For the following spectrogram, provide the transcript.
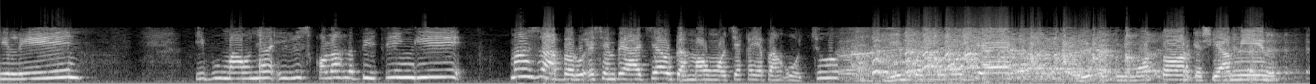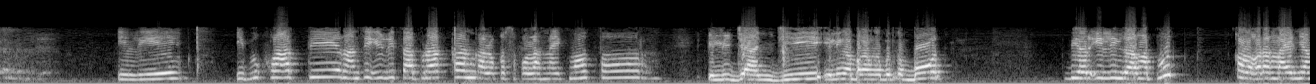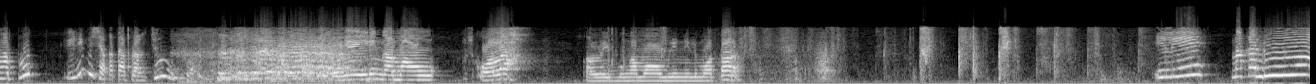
Ili, ibu maunya Ili sekolah lebih tinggi. Masa baru SMP aja udah mau ngocek kayak Bang Ucup? Ili bukan cuma ngojek. Ili kan punya motor kayak si Amin. Ili, ibu khawatir nanti Ili tabrakan kalau ke sekolah naik motor. Ili janji, Ili nggak bakal ngebut-ngebut. Biar Ili nggak ngebut, kalau orang lain yang ngebut, Ili bisa ketabrak juga. Pokoknya Ili nggak mau sekolah. Kalau ibu nggak mau beliin Ili motor. Ili, makan dulu.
